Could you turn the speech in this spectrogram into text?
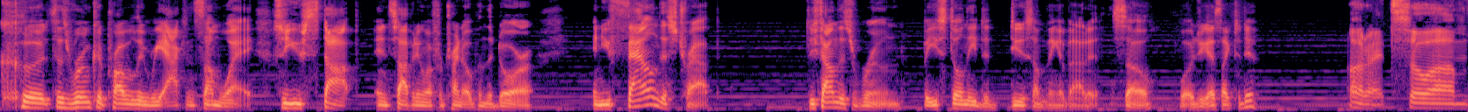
could this rune could probably react in some way. So you stop and stop anyone from trying to open the door. And you found this trap. You found this rune, but you still need to do something about it. So what would you guys like to do? All right. So um,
